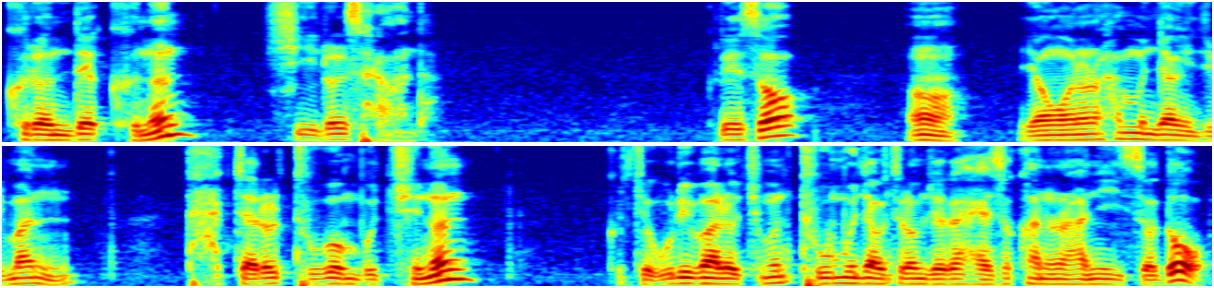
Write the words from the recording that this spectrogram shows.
그런데 그는 C를 사랑한다. 그래서 어, 영어는 한 문장이지만 다자를 두 번 붙이는 그렇죠. 우리말로 치면 두 문장처럼 제가 해석하는 한이 있어도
